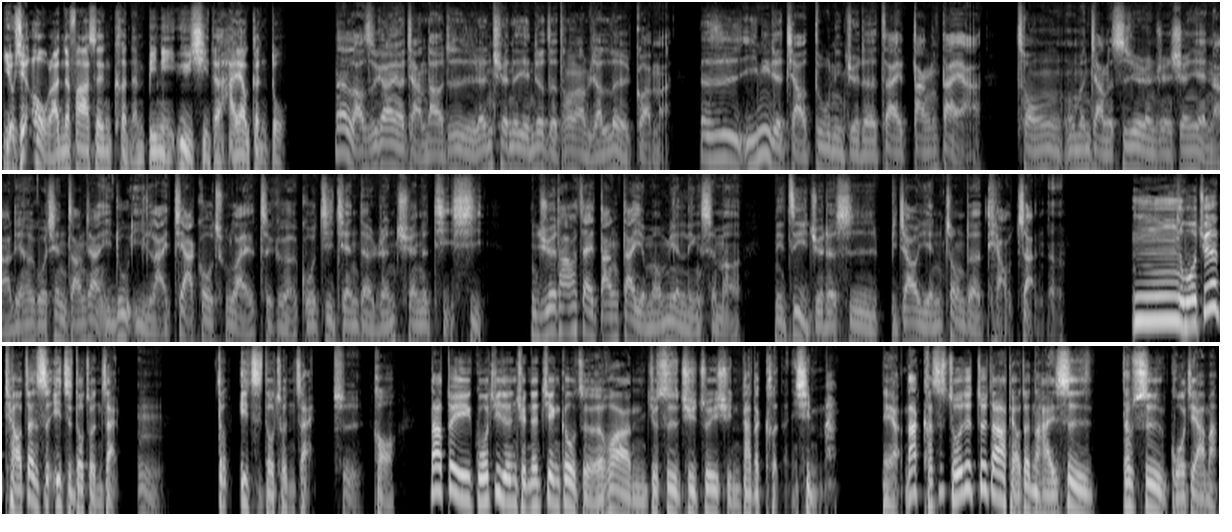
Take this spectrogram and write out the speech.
有些偶然的发生，可能比你预期的还要更多。那老师刚刚有讲到，就是人权的研究者通常比较乐观嘛，但是以你的角度，你觉得在当代啊，从我们讲的世界人权宣言啊、联合国宪章这样一路以来架构出来这个国际间的人权的体系，你觉得它在当代有没有面临什么？你自己觉得是比较严重的挑战呢？嗯，我觉得挑战是一直都存在，嗯，都一直都存在。是好，那对于国际人权的建构者的话，你就是去追寻它的可能性嘛。那样，那可是昨天最大的挑战呢，还是都是国家嘛？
